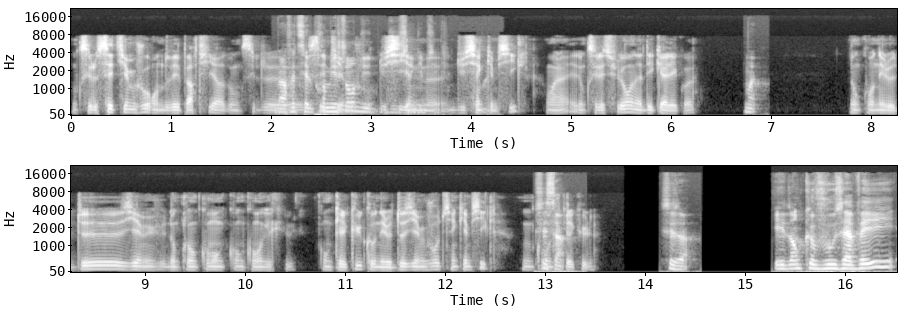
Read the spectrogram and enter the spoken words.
Donc c'est le septième jour, on devait partir. Donc c'est le, Bah, en fait, c'est le premier jour du- du sixième, cinquième cycle. du cinquième cycle. Voilà. Et donc c'est celui-là où on a décalé quoi. Ouais. Donc on est le deuxième. Donc on, on, calcule, on calcule qu'on est le deuxième jour du cinquième cycle? Donc, C'est ça. C'est ça. Et donc vous avez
